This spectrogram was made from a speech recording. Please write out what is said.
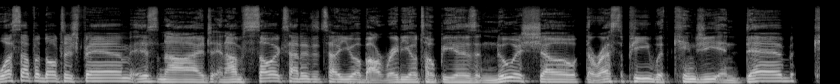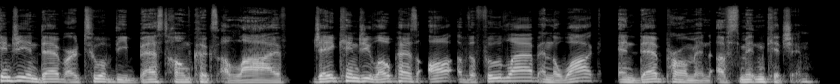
What's up, Adultish fam? It's Nige, and I'm so excited to tell you about Radiotopia's newest show, The Recipe with Kenji and Deb. Kenji and Deb are two of the best home cooks alive. Jay Kenji Lopez Alt of the Food Lab and The Wok, and Deb Perelman of Smitten Kitchen.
